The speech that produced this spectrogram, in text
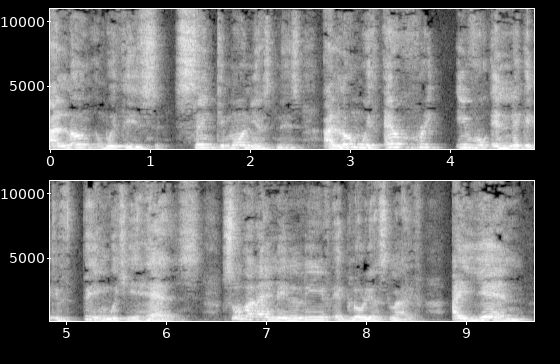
along with his sanctimoniousness, along with every evil and negative thing which he has so that I may live a glorious life. I yearn,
